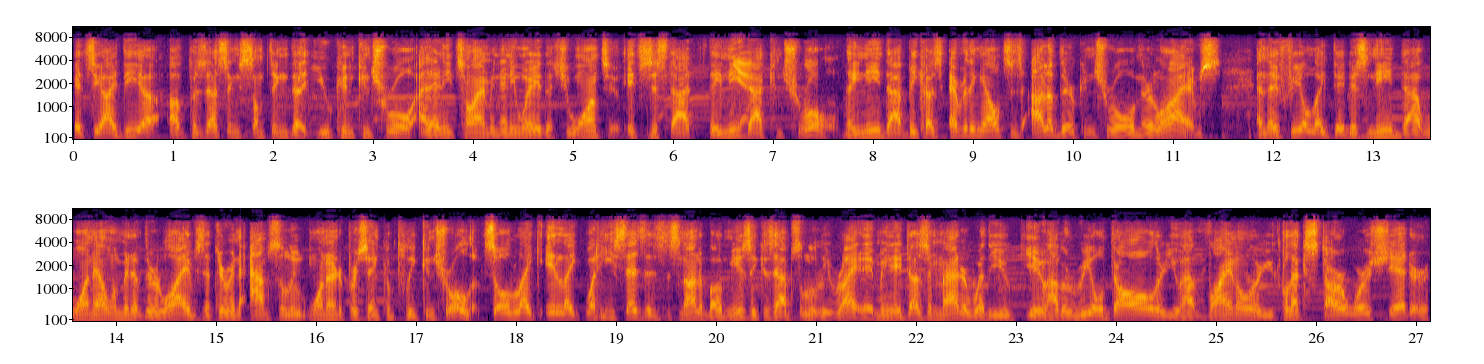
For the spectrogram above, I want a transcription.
it's the idea of possessing something that you can control at any time in any way that you want to it's just that they need Yeah. that control they need that because everything else is out of their control in their lives and they feel like they just need that one element of their lives that they're in absolute 100% complete control of. So like it like what he says is it's not about music is absolutely right. I mean it doesn't matter whether you you have a real doll or you have vinyl or you collect Star Wars shit or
